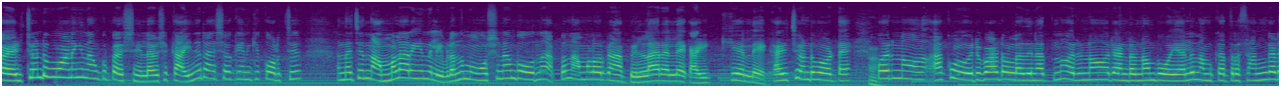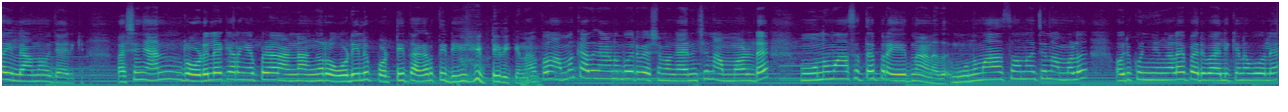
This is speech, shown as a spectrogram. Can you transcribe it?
കഴിച്ചോണ്ട് പോവാണെങ്കിൽ നമുക്ക് പ്രശ്നമില്ല. പക്ഷെ കഴിഞ്ഞ പ്രാവശ്യമൊക്കെ എനിക്ക് കുറച്ച് എന്ന് വെച്ചാൽ നമ്മൾ അറിയുന്നില്ല ഇവിടെ നിന്ന് മോഷണം പോകുന്നു അപ്പം നമ്മൾ ഓർക്കണം പിള്ളേരല്ലേ കഴിക്കുകയല്ലേ കഴിച്ചോണ്ട് പോട്ടെ. ഒരെണ്ണോ ആ ഒരുപാടുള്ളതിനകത്ത് നിന്ന് ഒരെണ്ണോ രണ്ടെണ്ണം പോയാൽ നമുക്ക് അത്ര സങ്കടം ഇല്ലാന്ന് വിചാരിക്കും. പക്ഷെ ഞാൻ റോഡിലേക്ക് ഇറങ്ങിയപ്പോഴാണ് അങ്ങ് റോഡിൽ പൊട്ടി തകർത്തിടി ഇട്ടിരിക്കുന്നത് അപ്പോൾ നമുക്കത് കാണുമ്പോൾ ഒരു വിഷമം. കാരണം വെച്ചാൽ നമ്മളുടെ മൂന്ന് മാസത്തെ പ്രയത്നമാണിത് മൂന്ന് മാസം എന്ന് വെച്ചാൽ നമ്മൾ ഒരു കുഞ്ഞുങ്ങളെ പരിപാലിക്കണ പോലെ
